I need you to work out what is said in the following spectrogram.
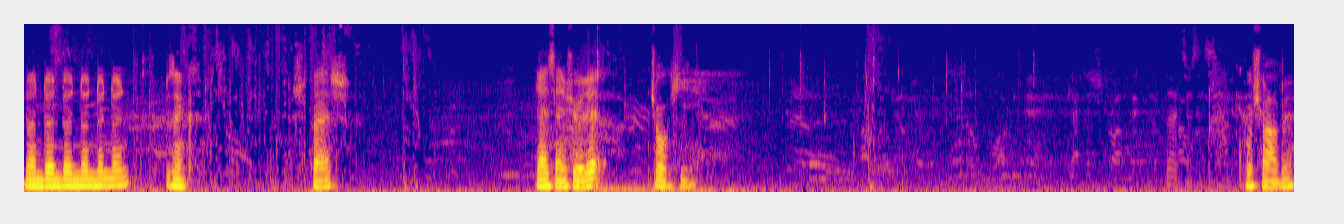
Dön dön dön dön dön dön zınk. Süper. Gel sen şöyle çok iyi. Koş abi.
